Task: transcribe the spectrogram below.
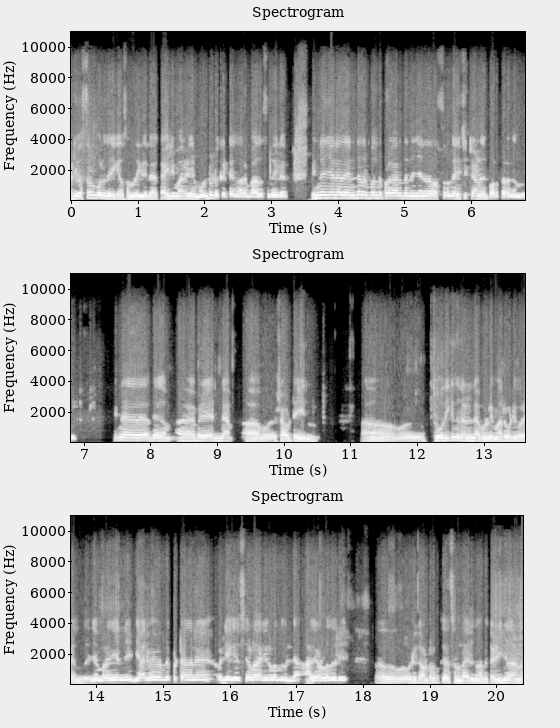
അടിവസ്ത്രം പോലും ധരിക്കാൻ സമ്മതിക്കുന്നില്ല. കൈലിമാരെ ഞാൻ മുണ്ടെടുക്കട്ടെ എന്ന് പറയുമ്പോൾ അത് സമ്മതിക്കില്ല. പിന്നെ ഞാനത് എന്റെ നിർബന്ധപ്രകാരം തന്നെ ഞാനത് വസ്ത്രം ധരിച്ചിട്ടാണ് പുറത്തിറങ്ങുന്നത്. പിന്നെ അദ്ദേഹം ഇവരെ എല്ലാം ഷൗട്ട് ചെയ്യുന്നു. ചോദിക്കുന്നതിനല്ല പുള്ളി മറുപടി പറയുന്നത്. ഞാൻ പറഞ്ഞു ഞാനുമായി ബന്ധപ്പെട്ട് അങ്ങനെ വലിയ കേസുകളോ കാര്യങ്ങളൊന്നുമില്ല. ഇല്ല ആകെയുള്ളത് ഒരു കൗണ്ടർ കേസ് ഉണ്ടായിരുന്നു. അത് കഴിഞ്ഞതാണ്.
